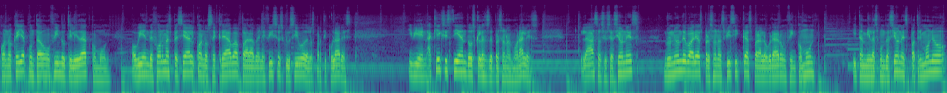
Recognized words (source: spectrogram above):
cuando aquella apuntaba a un fin de utilidad común, o bien de forma especial cuando se creaba para beneficio exclusivo de los particulares. Y bien, aquí existían dos clases de personas morales. Las asociaciones, reunión de varias personas físicas para lograr un fin común, y también las fundaciones, patrimonio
